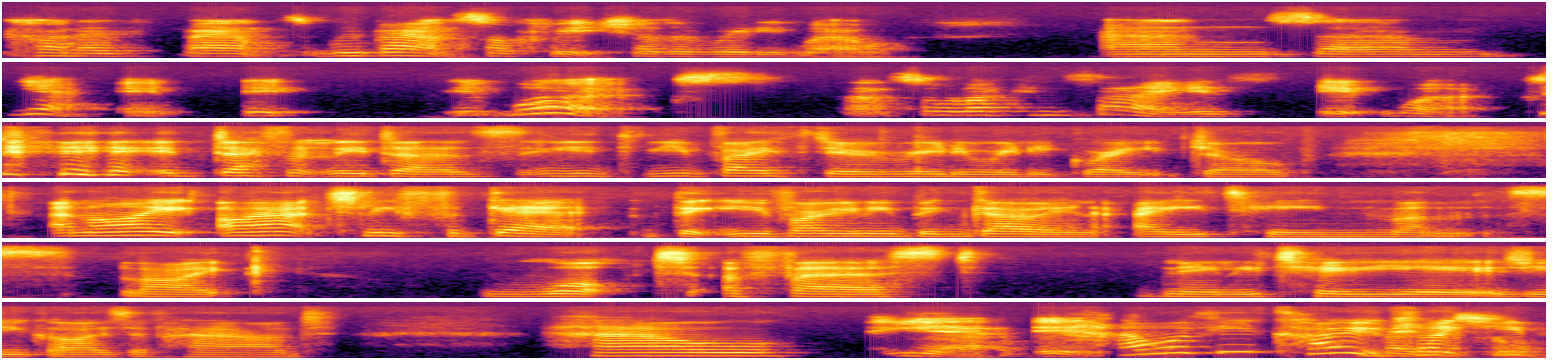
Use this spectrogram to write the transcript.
kind of bounce we bounce off each other really well. And um, yeah it, it it works. That's all i can say is it works. It definitely does. You, you both do a really really great job. And i i actually forget that you've only been going 18 months. Like what a first nearly two years you guys have had. How yeah how have you coped? Mental. like you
